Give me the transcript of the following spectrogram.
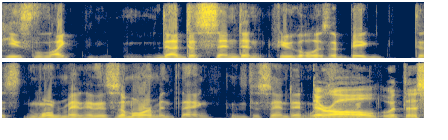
he's like the descendant. Fugal is a big dis- Mormon, and this is a Mormon thing. Descendant. they're all with this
